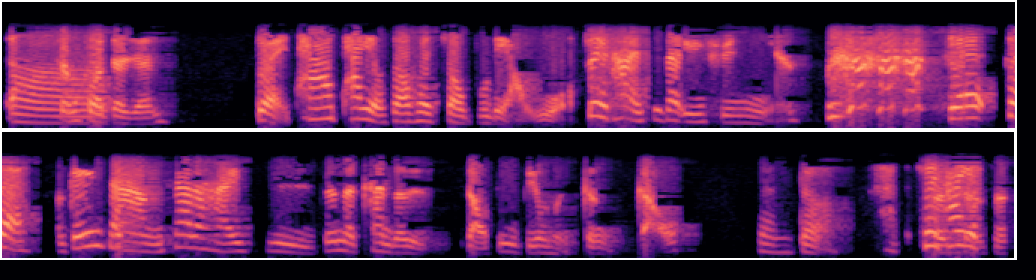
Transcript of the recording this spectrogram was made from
呃，生活的人，对她，她有时候会受不了我。所以他也是在允许你啊。对对，我跟你讲，现在的孩子真的看的角度比我们更高，真的，所以她有真的，真的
